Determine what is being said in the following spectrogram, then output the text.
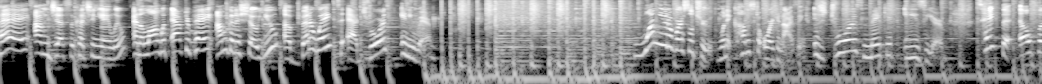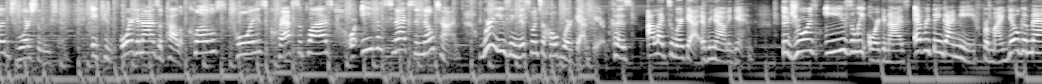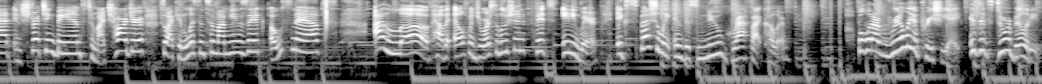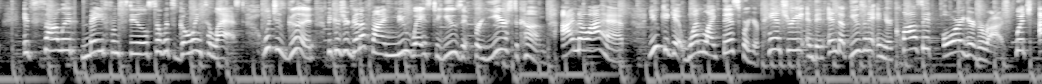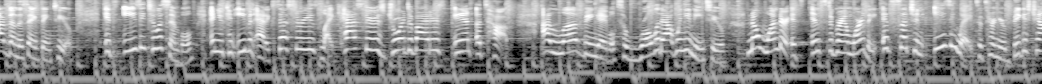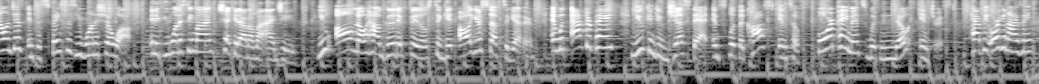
Hey, I'm Jessica Chinyelu, and along with Afterpay, I'm gonna show you a better way to add drawers anywhere. One universal truth when it comes to organizing is drawers make it easier. Take the Elfa drawer solution. It can organize a pile of clothes, toys, craft supplies, or even snacks in no time. We're using this one to hold workout gear because I like to work out every now and again. The drawers easily organize everything I need from my yoga mat and stretching bands to my charger so I can listen to my music. Oh snaps. I love how the Elfa drawer solution fits anywhere, especially in this new graphite color. But what I really appreciate is its durability. It's solid, made from steel, so it's going to last, which is good because you're gonna find new ways to use it for years to come. I know I have. You could get one like this for your pantry and then end up using it in your closet or your garage, which I've done the same thing too. It's easy to assemble, and you can even add accessories like casters, drawer dividers, and a top. I love being able to roll it out when you need to. No wonder it's Instagram worthy. It's such an easy way to turn your biggest challenges into spaces you want to show off. And if you want to see mine, check it out on my IG. You all know how good it feels to get all your stuff together. And with Afterpay, you can do just that and split the cost into four payments with no interest. Happy organizing!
